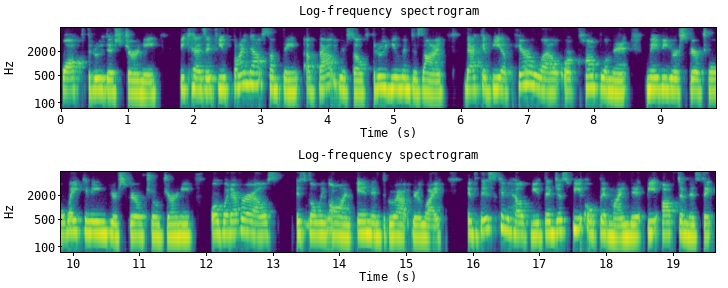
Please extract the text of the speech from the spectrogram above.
walk through this journey. Because if you find out something about yourself through human design that could be a parallel or complement, maybe your spiritual awakening, your spiritual journey, or whatever else is going on in and throughout your life, if this can help you, then just be open minded, be optimistic,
